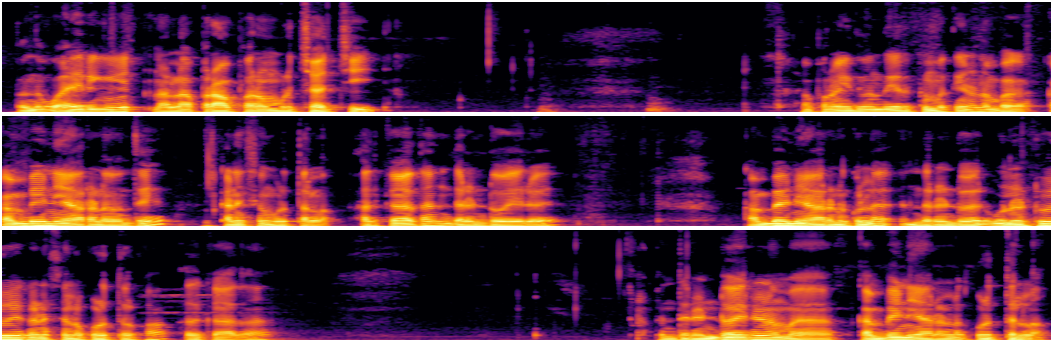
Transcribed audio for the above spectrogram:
இப்போ வந்து ஒயரிங்கு நல்லா ப்ராப்பராக முடிச்சாச்சு. அப்புறம் இது வந்து எதுக்குன்னு பார்த்திங்கன்னா நம்ம கம்பெனி ஆரனை வந்து கனெக்ஷன் கொடுத்துடலாம். அதுக்காக தான் இந்த ரெண்டு ஒயரு கம்பெனி ஆரனுக்குள்ளே இந்த ரெண்டு ஒயர் ஒன்று டூ வே கனெக்ஷனில் கொடுத்துருக்கோம் அதுக்காக தான். இப்போ இந்த ரெண்டு ஒயரையும் நம்ம கம்பெனி ஆரனில் கொடுத்துடலாம்.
